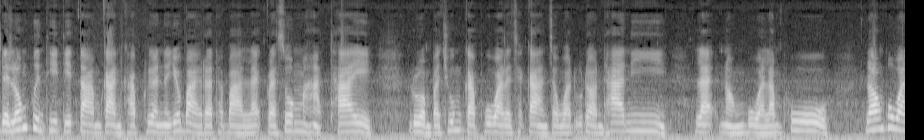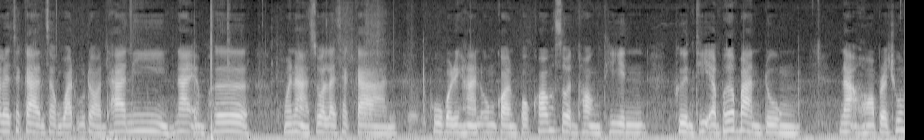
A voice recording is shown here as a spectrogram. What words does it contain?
ได้ลงพื้นที่ติดตามการขับเคลื่อนนโยบายรัฐบาลและกระทรวงมหาดไทย รวมประชุมกับผู้ว่าราชการจังหวัดอุดรธานี และหนองบัวลำพูรองผู้ว่าราชการจังหวัดอุดรธานี นายอำเภอหัวหน้าส่วนราชการ ผู้บริหารองค์กรปกครองส่วนท้องถิ่นพื้นที่อำเภอบ้านดุง ณ หอประชุม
